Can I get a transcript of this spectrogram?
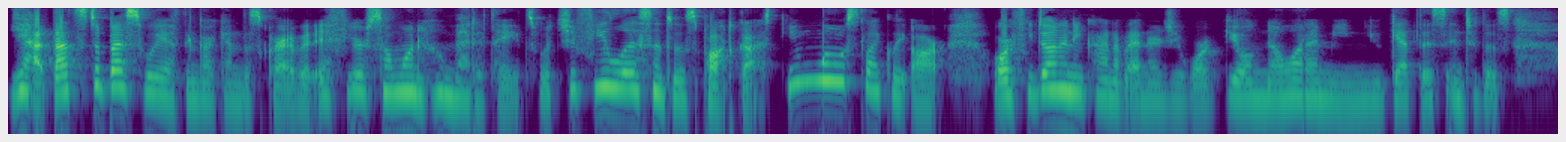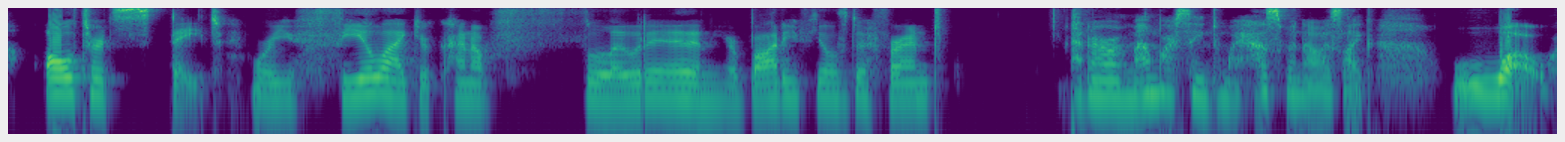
yeah that's the best way i think i can describe it if you're someone who meditates which if you listen to this podcast you most likely are or if you've done any kind of energy work you'll know what i mean you get this into this altered state where you feel like you're kind of floated and your body feels different and i remember saying to my husband i was like whoa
